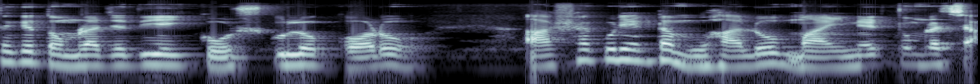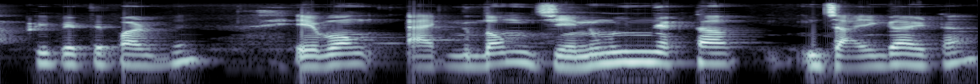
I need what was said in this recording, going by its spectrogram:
থেকে তোমরা যদি এই কোর্সগুলো করো, আশা করি একটা ভালো মাইনের তোমরা চাকরি পেতে পারবে। এবং একদম জেনুইন একটা জায়গা এটা।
